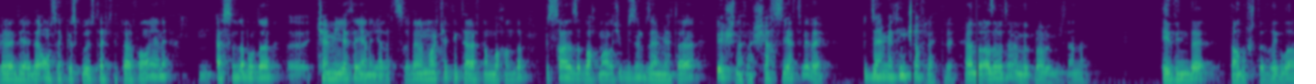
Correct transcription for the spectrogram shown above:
belə deyək də 18 plus təkliflər falan. Yəni əslində burada e, kəmiyyətə yəni gəlib çıxır. Yəni marketinq tərəfdən baxanda biz sadəcə baxmalıyıq ki, bizim cəmiyyətə 5 nəfər şəxsiyyət verək və cəmiyyəti inkişaf etdirək. Əlbəttə, Azərbaycanın ən böyük problemi bilirsən nədir? Evində danışdığı ilə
